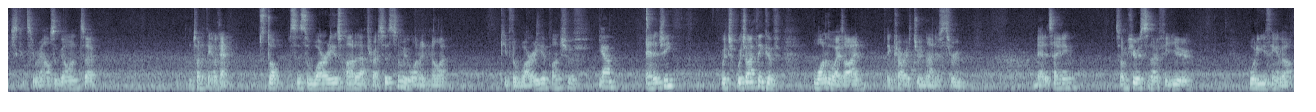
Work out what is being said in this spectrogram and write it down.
just gets your arousal going. So I'm trying to think. Okay, stop. Since the worry is part of that threat system, we want to not give the worry a bunch of Yeah. energy, which which I think of one of the ways I encourage doing that is through meditating. So I'm curious to know for you, what do you think about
